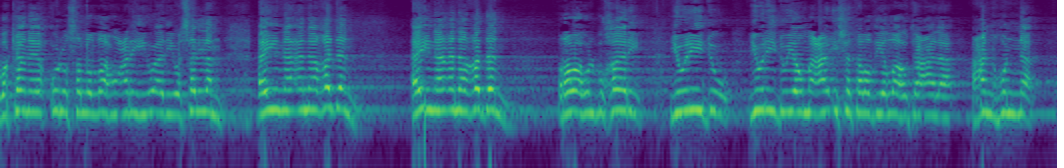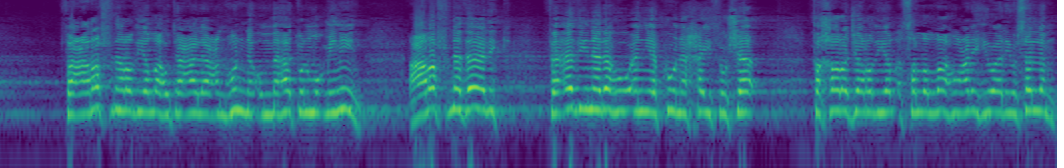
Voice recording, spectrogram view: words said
وكان يقول صلى الله عليه وآله وسلم أين أنا غدا؟ أين أنا غدا؟ رواه البخاري. يريد يريد يوم عائشة رضي الله تعالى عنهن. فعرفن رضي الله تعالى عنهن أمهات المؤمنين. عرفن ذلك فأذن له أن يكون حيث شاء فخرج رضي صلى الله عليه وآله وسلم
